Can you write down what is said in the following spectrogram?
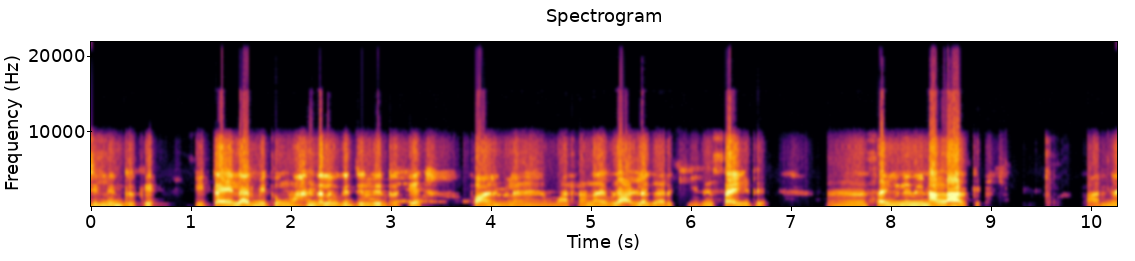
ஜில்லுன்னு இருக்கு. விட்டா எல்லாருமே தூங்கலாம். அந்த அளவுக்கு ஜில்லுன்னு இருக்கு. பாருங்களேன் மரம்லாம் எவ்வளோ அழகா இருக்கு. இது சைடு சைடுலுமே நல்லா இருக்கு. பாருங்க.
